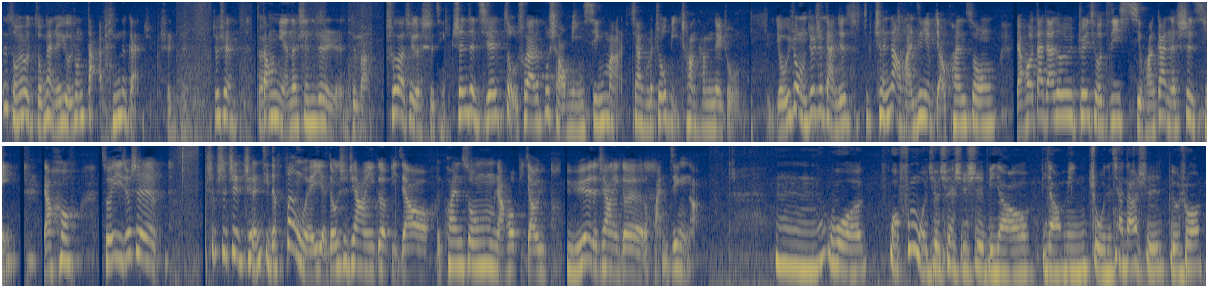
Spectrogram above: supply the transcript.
那总有总感觉有一种打拼的感觉，深圳就是当年的深圳人，对吧？说到这个事情，深圳其实走出来了不少明星嘛，像什么周笔畅他们那种，有一种就是感觉成长环境也比较宽松，然后大家都是追求自己喜欢干的事情，然后所以就是是不是这整体的氛围也都是这样一个比较宽松，然后比较愉悦的这样一个环境呢？嗯，我。我父母就确实是比较比较民主的，像当时比如说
